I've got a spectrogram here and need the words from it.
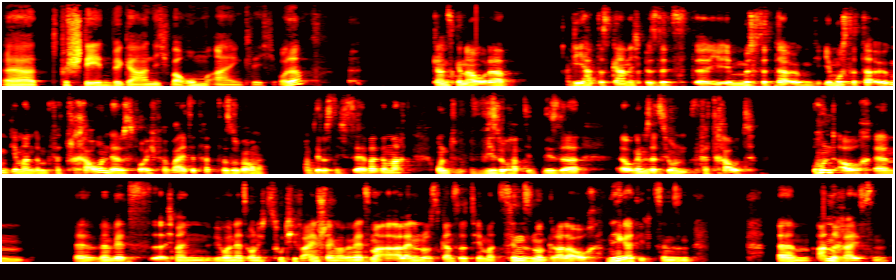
Äh, verstehen wir gar nicht, warum eigentlich, oder? Ganz genau. Oder wie habt das gar nicht besitzt? Äh, ihr müsstet da irgendwie, ihr musstet da irgendjemandem vertrauen, der das für euch verwaltet hat. Also warum habt ihr das nicht selber gemacht? Und wieso habt ihr dieser Organisation vertraut? Und auch, ähm, äh, wenn wir jetzt, äh, ich meine, wir wollen jetzt auch nicht zu tief einsteigen, aber wenn wir jetzt mal alleine nur das ganze Thema Zinsen und gerade auch Negativzinsen ähm, anreißen,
